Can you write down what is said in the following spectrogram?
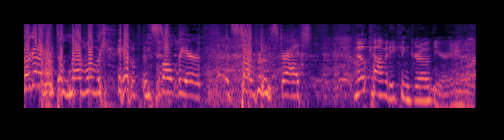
they're gonna have to level the camp and salt the earth and start from scratch? No comedy can grow here anymore.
